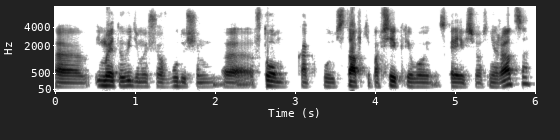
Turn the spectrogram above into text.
и мы это увидим еще в будущем э, в том, как будут ставки по всей кривой, скорее всего, снижаться.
